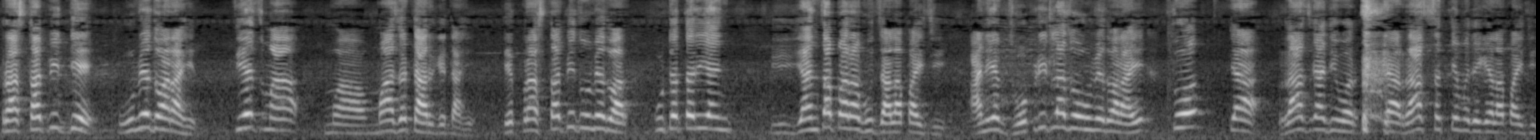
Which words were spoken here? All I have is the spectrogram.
प्रस्थापित जे उमेदवार आहेत तेच मा मा- माझं टार्गेट आहे. हे प्रस्थापित उमेदवार कुठंतरी यां- यांचा पराभूत झाला पाहिजे. आणि एक झोपडीतला जो उमेदवार आहे तो त्या राजगादीवर त्या राजसत्तेमध्ये गेला पाहिजे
